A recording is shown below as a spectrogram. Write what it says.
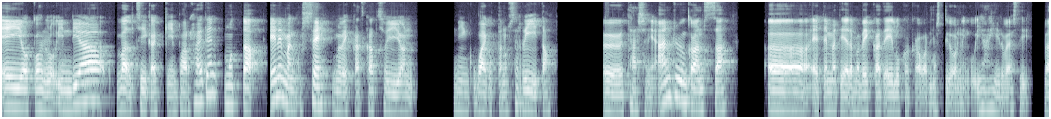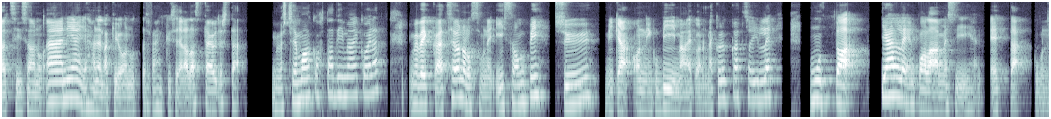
ei ole kohdellut Indiaa vältsiä kaikkiin parhaiten, mutta enemmän kuin se, mä veikkaan, että katsojia on niin kuin, vaikuttanut se riita ö, Tashan ja Andrewn kanssa. Öö, että en mä tiedä, mä veikkaan, että ei Lukakaan varmasti ole niin kuin, ihan hirveästi vältsiä saanut ääniä, ja hänelläkin on ollut tässä vähän kyseenalaista käytöstä myös Jemaa kohtaan viime aikoina. Mä veikkaan, että se on ollut semmoinen isompi syy, mikä on niin kuin viime aikoina näkynyt katsojille. Mutta jälleen palaamme siihen, että kun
